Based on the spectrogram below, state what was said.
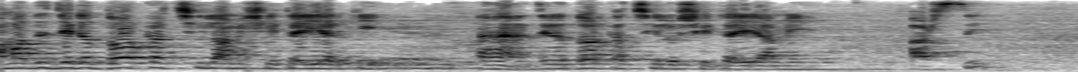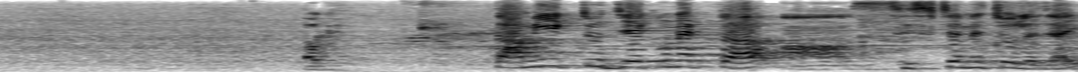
আমাদের যেটা দরকার ছিল আমি সেটাই আর কি হ্যাঁ যেটা দরকার ছিল সেটাই আমি আসছি। ওকে তা আমি একটু যে কোনো একটা সিস্টেমে চলে যাই।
